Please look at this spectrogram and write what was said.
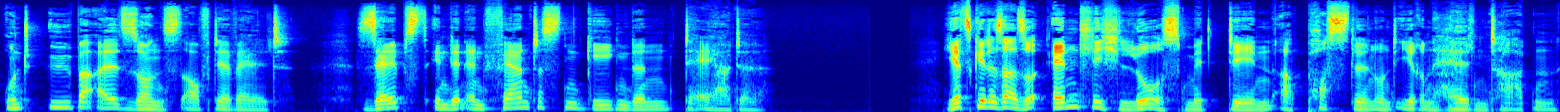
und überall sonst auf der Welt, selbst in den entferntesten Gegenden der Erde. Jetzt geht es also endlich los mit den Aposteln und ihren Heldentaten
